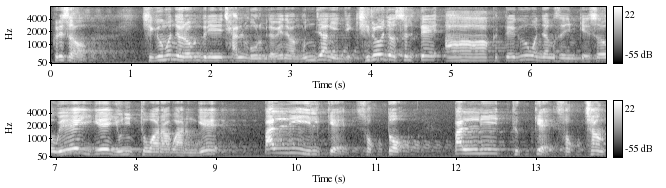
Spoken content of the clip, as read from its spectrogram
그래서 지금은 여러분들이 잘 모릅니다. 왜냐하면 문장이 이제 길어졌을 때, 아, 그때 그 원장 선생님께서 왜 이게 유니토화라고 하는 게 빨리 읽게, 속도, 빨리 듣게, 속청,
